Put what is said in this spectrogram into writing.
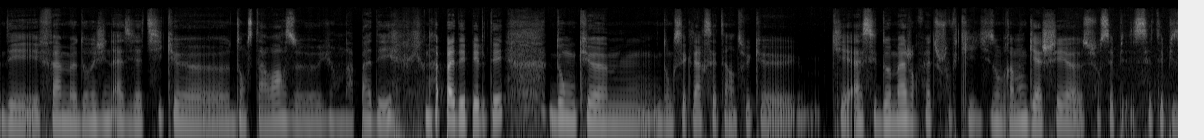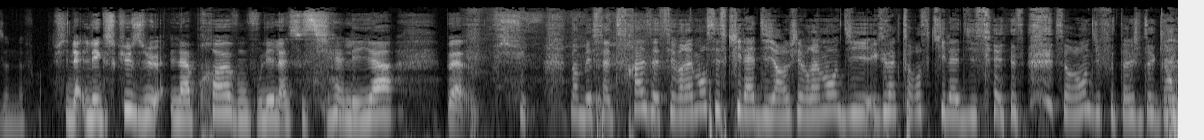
des femmes d'origine asiatique dans Star Wars il y en a pas des il y en a pas des pelletés donc donc c'est clair que c'était un truc qui est assez dommage en fait. Je trouve qu'ils ont vraiment gâché euh, sur cet épisode 9. L'excuse, la preuve, on voulait l'associer à Leia. Bah, non mais cette phrase, c'est vraiment c'est ce qu'il a dit. Hein. J'ai vraiment dit exactement ce qu'il a dit. C'est vraiment du foutage de gueule.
